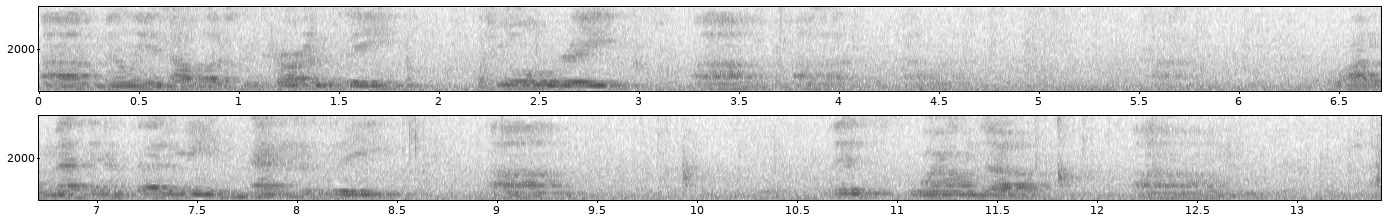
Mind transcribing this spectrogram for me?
uh, million in currency, jewelry, uh, uh, uh, uh, a lot of methamphetamine, ecstasy. Um, This wound up um, uh,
